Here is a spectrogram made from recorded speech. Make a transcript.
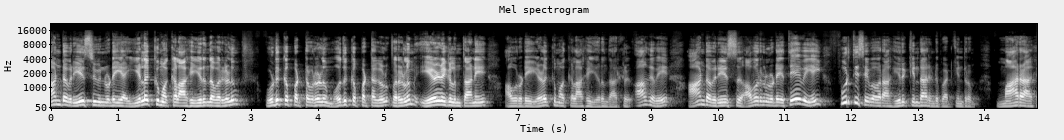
ஆண்டவர் இயேசுவினுடைய இலக்கு மக்களாக இருந்தவர்களும் ஒடுக்கப்பட்டவர்களும் ஒதுக்கப்பட்டவர்களும் ஏழைகளும் தானே அவருடைய இலக்கு மக்களாக இருந்தார்கள். ஆகவே ஆண்டவர் இயேசு அவர்களுடைய தேவையை பூர்த்தி செய்பவராக இருக்கின்றார் என்று பார்க்கின்றோம். மாறாக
